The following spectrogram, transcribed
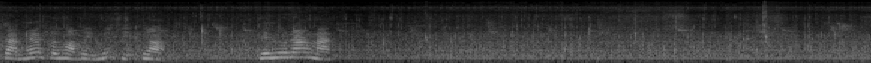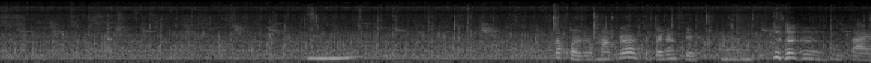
แซ่บแห้งจนหอมเผ็ดไม่สิเนี่ย เมนูนั่งมาถ้าเปิดกับมักก็จะไปนั่งสิสู้ตาย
